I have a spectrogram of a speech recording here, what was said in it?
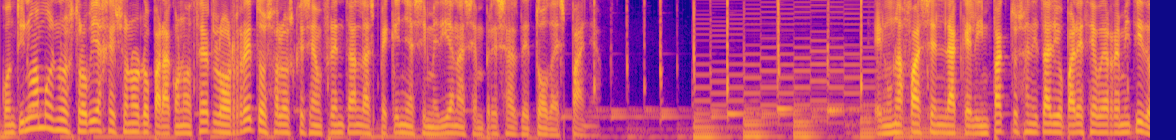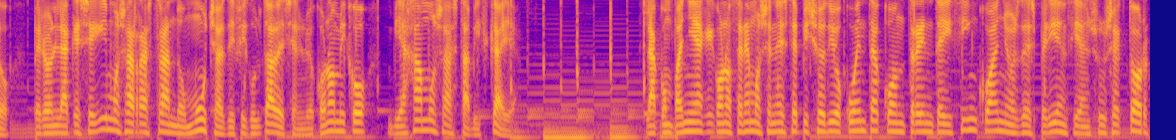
Continuamos nuestro viaje sonoro para conocer los retos a los que se enfrentan las pequeñas y medianas empresas de toda España. En una fase en la que el impacto sanitario parece haber remitido, pero en la que seguimos arrastrando muchas dificultades en lo económico, viajamos hasta Vizcaya. La compañía que conoceremos en este episodio cuenta con 35 años de experiencia en su sector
